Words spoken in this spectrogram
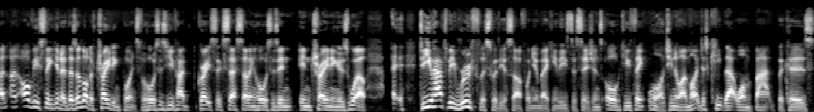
And, and, obviously, you know, there's a lot of trading points for horses. You've had great success selling horses in, in training as well. Uh, do you have to be ruthless with yourself when you're making these decisions? Or do you think, oh, do you know, I might just keep that one back because,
